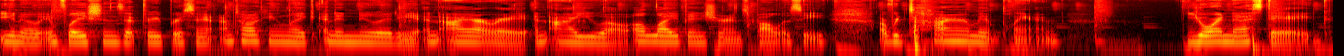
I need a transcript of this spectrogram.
you know, inflation's at 3%. I'm talking like an annuity, an IRA, an IUL, a life insurance policy, a retirement plan, your nest egg.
